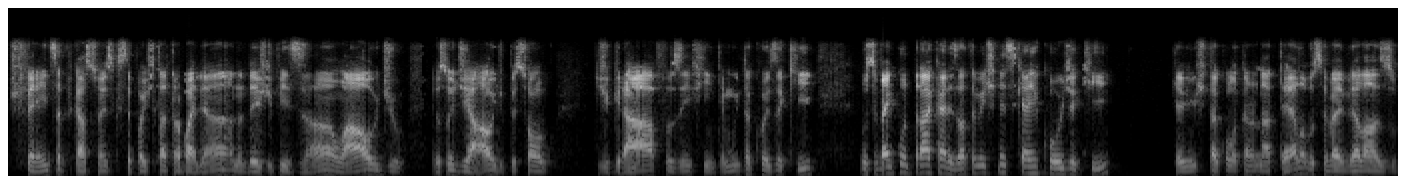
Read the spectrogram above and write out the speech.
diferentes aplicações que você pode estar trabalhando, desde visão, áudio. Eu sou de áudio, pessoal de grafos, enfim, tem muita coisa aqui. Você vai encontrar, cara, exatamente nesse QR Code aqui, que a gente está colocando na tela. Você vai ver lá as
